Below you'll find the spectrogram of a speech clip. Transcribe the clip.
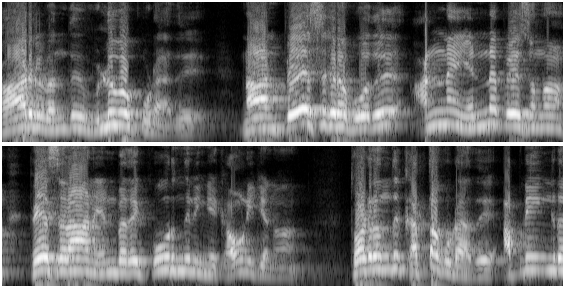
காரில் வந்து விழுவக்கூடாது. நான் பேசுகிற போது அண்ணன் என்ன பேசணும் பேசுகிறான் என்பதை கூர்ந்து நீங்கள் கவனிக்கணும். தொடர்ந்து கத்தக்கூடாது. அப்படிங்கிற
